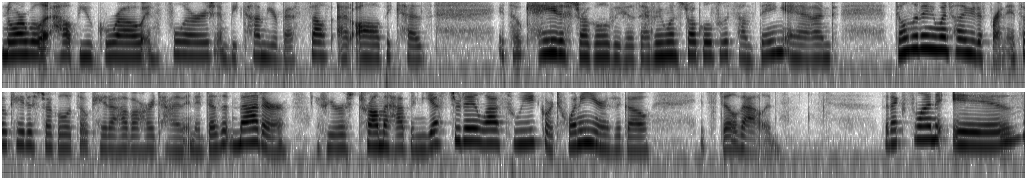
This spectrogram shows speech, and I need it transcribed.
nor will it help you grow and flourish and become your best self at all because it's okay to struggle because everyone struggles with something and don't let anyone tell you different. It's okay to struggle, it's okay to have a hard time, and it doesn't matter if your trauma happened yesterday, last week, or 20 years ago, it's still valid. The next one is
